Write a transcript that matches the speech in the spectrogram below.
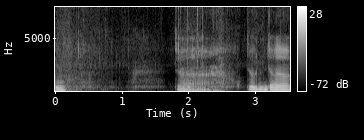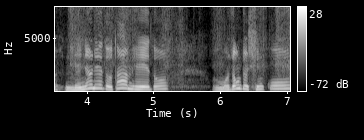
음. 자, 저, 이제 내년에도 다음 해에도 어, 모종도 심고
